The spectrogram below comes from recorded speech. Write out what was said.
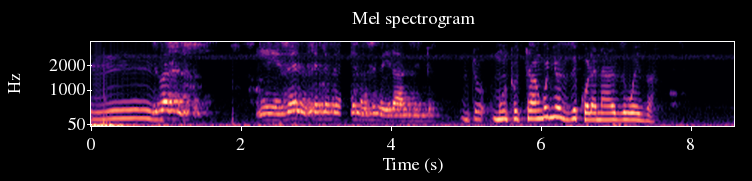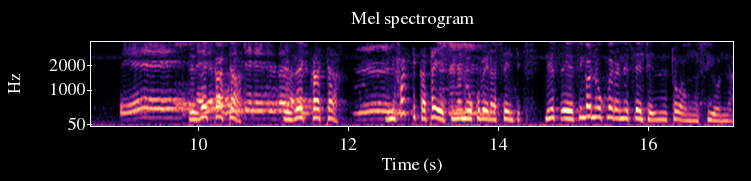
Eh, ziba zi- zeeno sente zeeno zibeera nzito nti muntu kyangu nnyo zikola n'aziweza ezekata ezekata Mm. in fact kata yesinga n'okubeera sente ne- esinga n'okubeera ne sente ezizitowa mu nsi yonna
